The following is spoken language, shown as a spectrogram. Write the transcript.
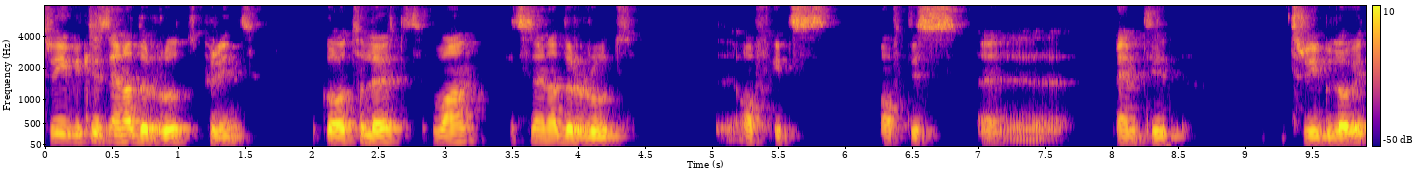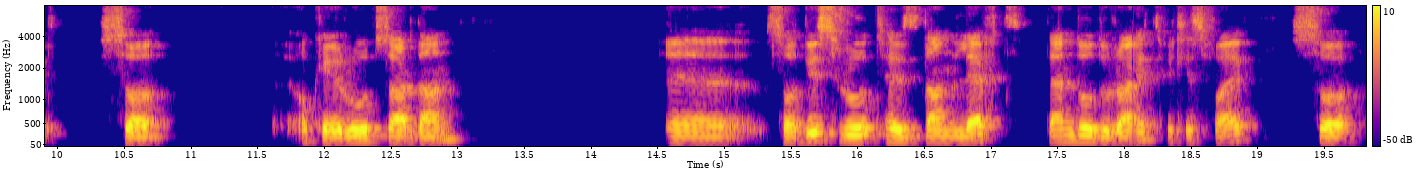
three, which is another root print, go to left, one, it's another root of its of this uh, empty tree below it. So, okay, roots are done. Uh, so this root has done left, then do the right, which is five. So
